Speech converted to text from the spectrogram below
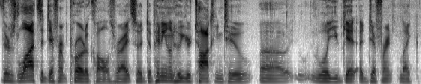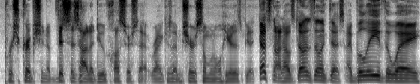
there's lots of different protocols, right? So depending on who you're talking to, uh, will you get a different like prescription of this is how to do a cluster set, right? Because I'm sure someone will hear this be like, that's not how it's done. It's done like this. I believe the way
